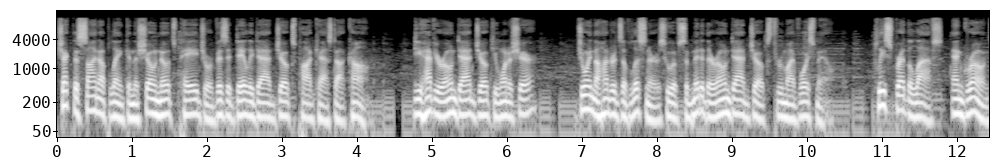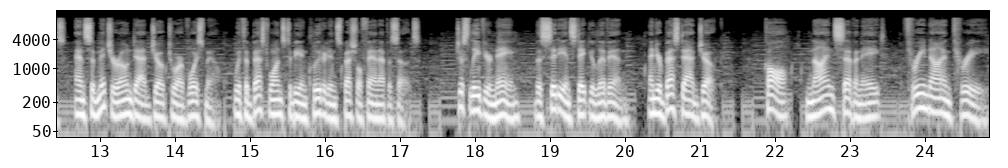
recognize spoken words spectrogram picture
Check the sign up link in the show notes page or visit dailydadjokespodcast.com. Do you have your own dad joke you want to share? Join the hundreds of listeners who have submitted their own dad jokes through my voicemail. Please spread the laughs and groans and submit your own dad joke to our voicemail, with the best ones to be included in special fan episodes. Just leave your name, the city and state you live in, and your best dad joke. Call 978 393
